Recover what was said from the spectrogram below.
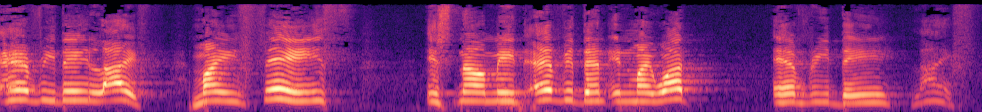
Everyday life. My faith is now made evident in my what? Everyday life.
